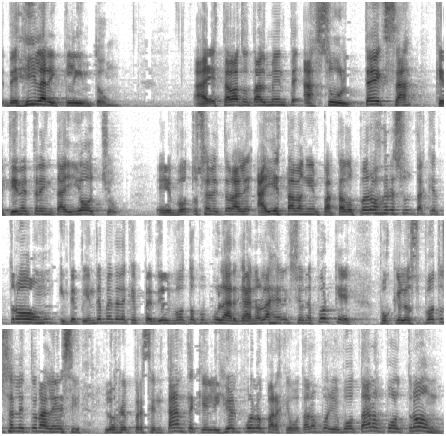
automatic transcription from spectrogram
de Hillary Clinton estaba totalmente azul. Texas, que tiene 38 eh, votos electorales, ahí estaban empatados. Pero resulta que Trump, independientemente de que perdió el voto popular, ganó las elecciones. ¿Por qué? Porque los votos electorales y los representantes que eligió el pueblo para que votaran por ellos, votaron por Trump.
